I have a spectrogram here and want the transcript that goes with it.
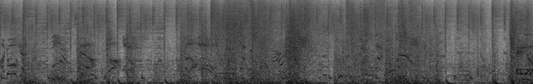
Hadouken! KO!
